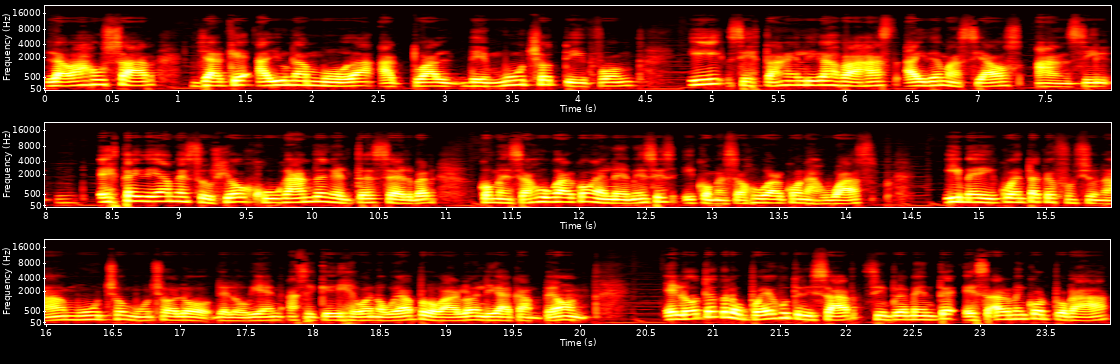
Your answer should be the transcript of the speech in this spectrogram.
la vas a usar ya que hay una moda actual de mucho tifón Y si estás en ligas bajas, hay demasiados ANSI. Esta idea me surgió jugando en el test server. Comencé a jugar con el Nemesis y comencé a jugar con las Wasp. Y me di cuenta que funcionaba mucho, mucho de lo, de lo bien. Así que dije, bueno, voy a probarlo en Liga Campeón. El otro que lo puedes utilizar simplemente es arma incorporada.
